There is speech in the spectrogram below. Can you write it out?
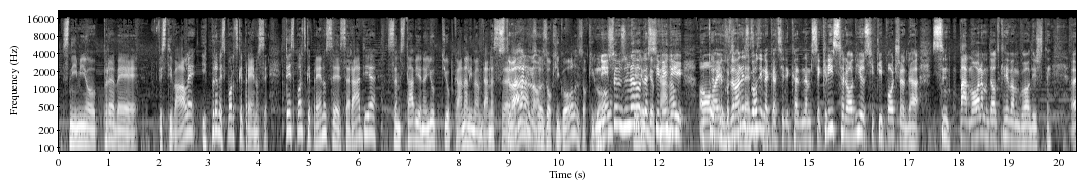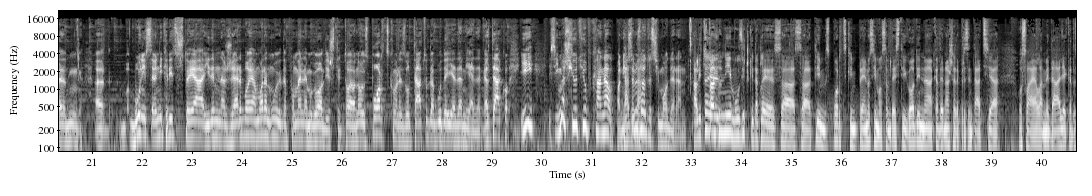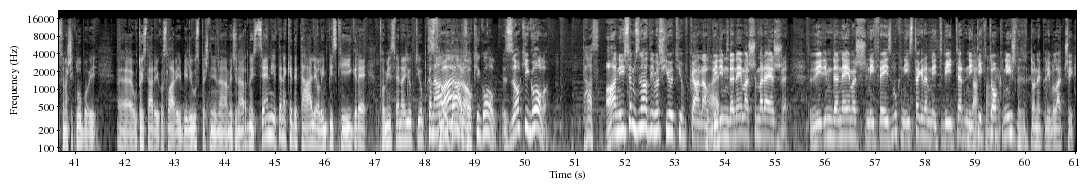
snimio prve festivale i prve sportske prenose. Te sportske prenose sa radija sam stavio na YouTube kanal, imam danas Stvarno? da, Zoki Gol, Zoki Gol. Nisam znao da si kanal. vidi ovaj, preko 12 40 godina kad, si, kad nam se Kris rodio si ti počeo da pa moram da otkrivam godište buni se meni Kris što ja idem na žerbo ja moram uvek da pomenem godište to je ono u sportskom rezultatu da bude 1-1 jel tako i imaš YouTube kanal pa nisam da, da. znao da si moderan Ali to Šta- je, nije muzički, dakle, sa, sa tim sportskim prenosima 80. godina, kada je naša reprezentacija osvajala medalje, kada su naši klubovi u toj staroj Jugoslaviji bili uspešni na međunarodnoj sceni, te neke detalje, olimpijske igre, to mi je sve na YouTube kanalu. Stvarno? Da, Zoki Gol. Zoki Golo Da, A nisam znao da imaš YouTube kanal. Pa, Vidim da nemaš mreže. Vidim da nemaš ni Facebook, ni Instagram, ni Twitter, ni Da, to TikTok, ništa to ne privlači.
